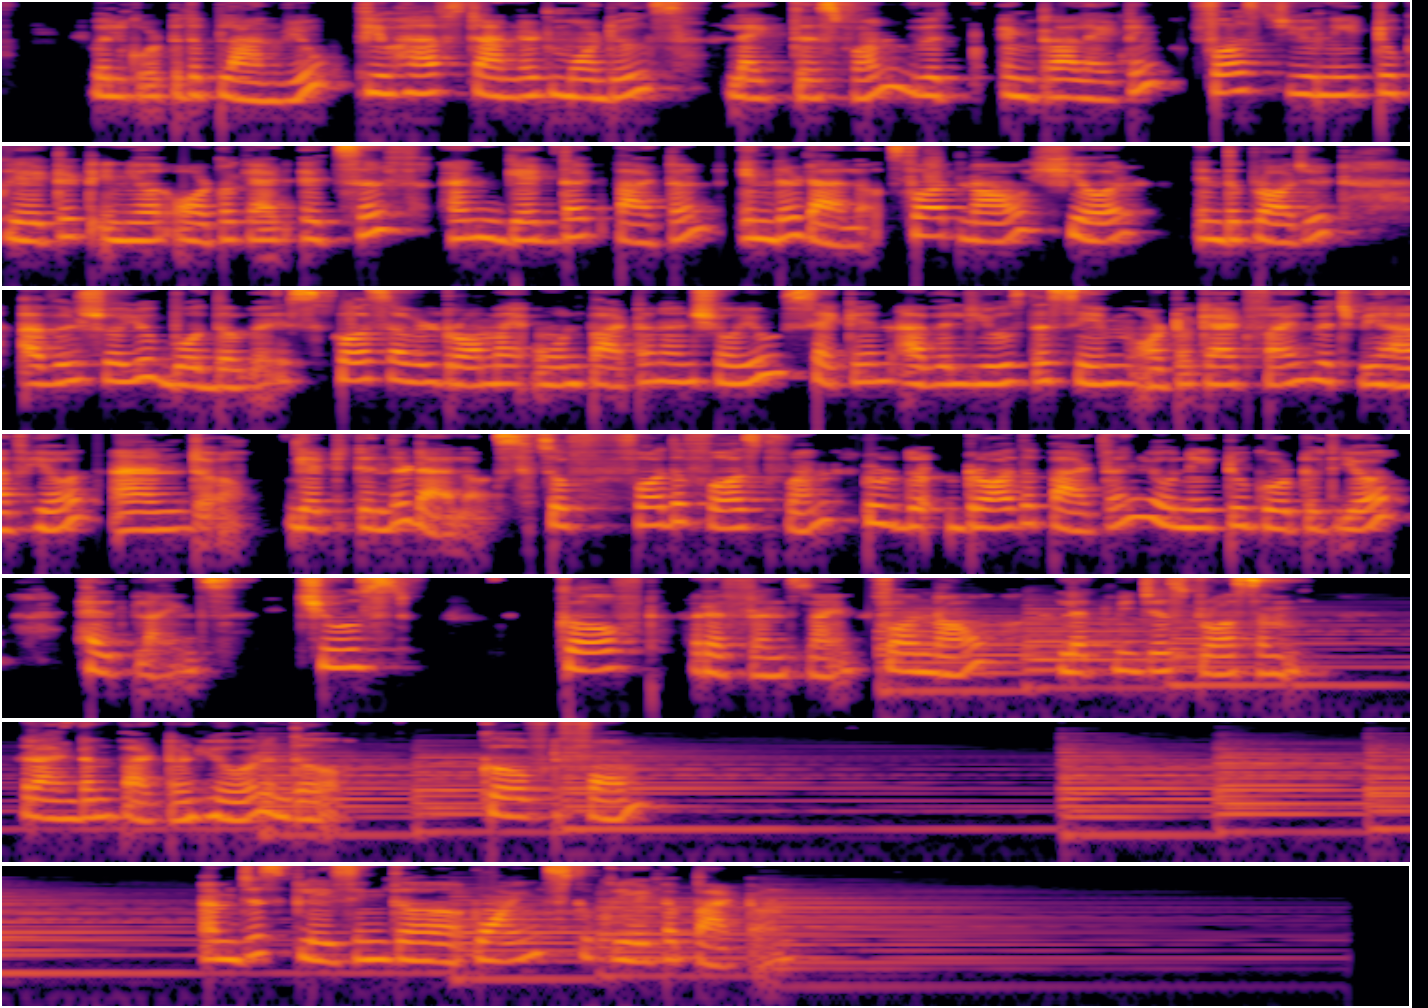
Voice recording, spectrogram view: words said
we'll go to the plan view. If you have standard modules like this one with intra lighting, first you need to create it in your AutoCAD itself and get that pattern in the Dialux. For now here in the project, I will show you both the ways. First, I will draw my own pattern and show you. Second, I will use the same AutoCAD file which we have here and uh, get it in the DIALux. So for the first one, to draw the pattern, you need to go to your help lines. Choose curved reference line. For now, let me just draw some random pattern here in the curved form. I'm just placing the points to create a pattern.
